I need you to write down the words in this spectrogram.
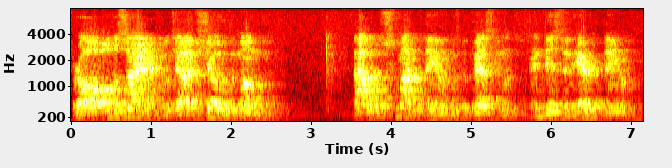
For all the signs which I have showed among them, I will smite them with the pestilence, and disinherit them,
